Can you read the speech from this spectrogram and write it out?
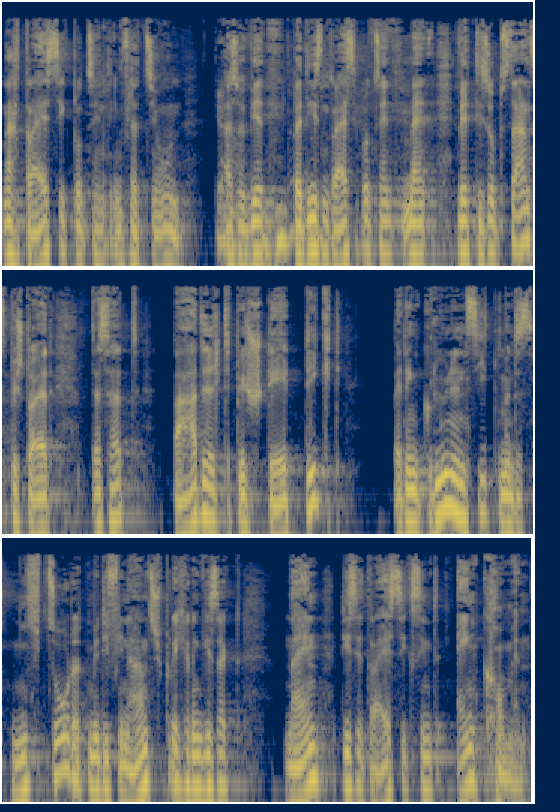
nach 30 Prozent Inflation. Genau. Also wird bei diesen 30 Prozent wird die Substanz besteuert. Das hat Badelt bestätigt. Bei den Grünen sieht man das nicht so. Da hat mir die Finanzsprecherin gesagt, nein, diese 30 sind Einkommen.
